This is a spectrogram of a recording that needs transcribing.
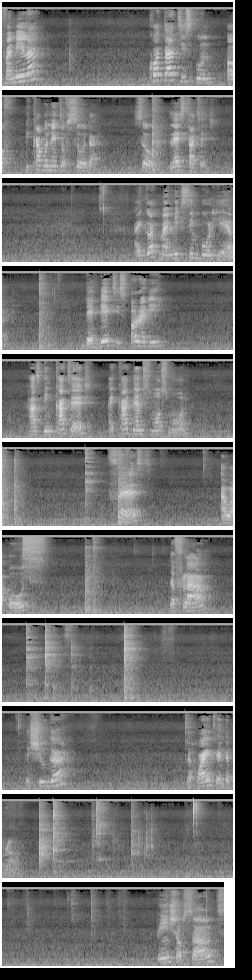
Vanilla. Quarter teaspoon of bicarbonate of soda. So let's start it. I got my mixing bowl here the date is already has been cutted I cut them small small. First our oats the flour the sugar the white and the brown pinch of salt.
